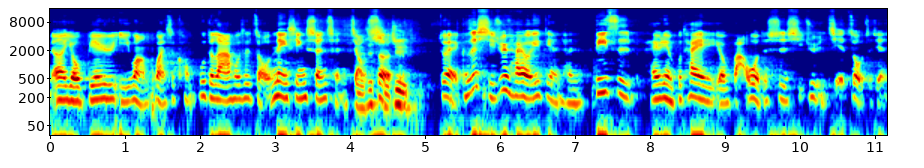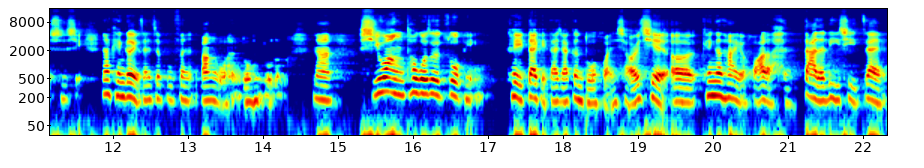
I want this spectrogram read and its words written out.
呃，有别于以往，不管是恐怖的啦，或是走内心深层角色喜剧。对，可是喜剧还有一点很第一次还有点不太有把握的是喜剧节奏这件事情。那 Ken 哥也在这部分帮了我很多很多的忙。那希望透过这个作品可以带给大家更多欢笑，而且呃，Ken 哥他也花了很大的力气在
